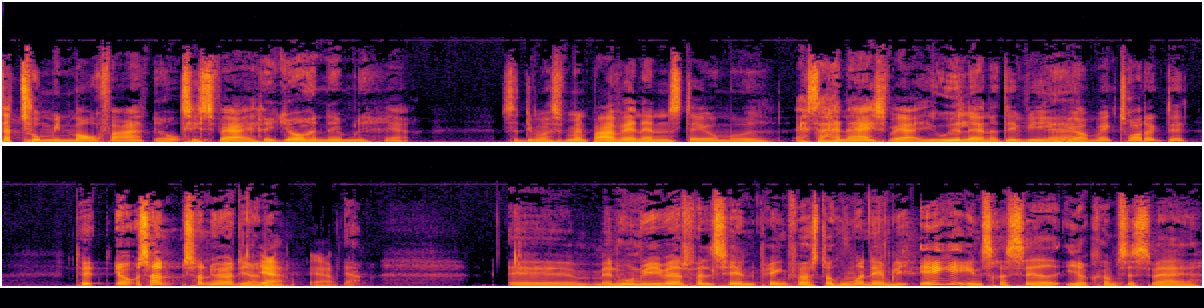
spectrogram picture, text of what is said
der tog min morfar Jo, til Sverige. Det gjorde han nemlig. Så det må simpelthen bare være en anden stavemåde. Altså, han er i Sverige, i udlandet, det er vi Ja. enige om, ikke? Tror du ikke det? Det, jo, sådan, sådan hørte jeg det. ja. Øh, men hun ville i hvert fald tjene penge først, og hun var nemlig ikke interesseret i at komme til Sverige.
